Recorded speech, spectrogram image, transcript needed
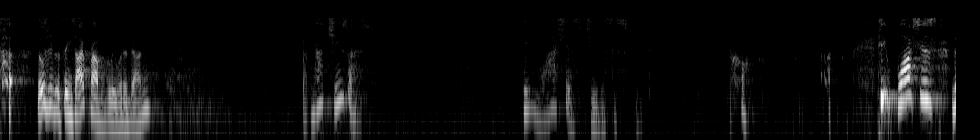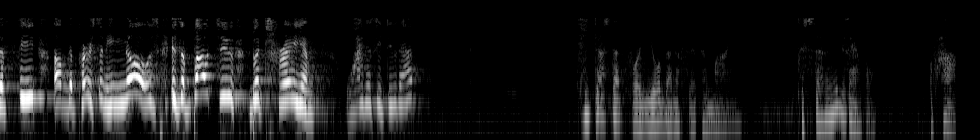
Those are the things I probably would have done. But not Jesus. He washes Judas's feet. No. He washes the feet of the person he knows is about to betray him. Why does he do that? He does that for your benefit and mine to set an example of how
